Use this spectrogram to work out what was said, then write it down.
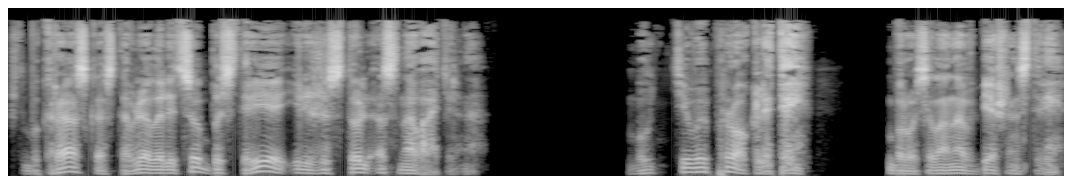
чтобы краска оставляла лицо быстрее или же столь основательно. «Будьте вы прокляты!» — бросила она в бешенстве.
